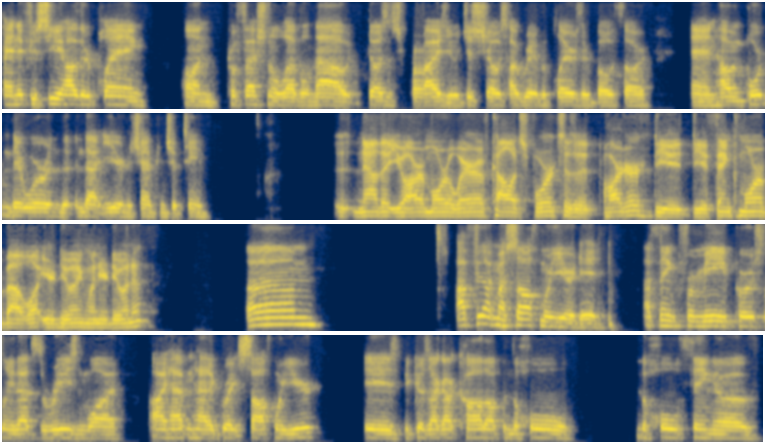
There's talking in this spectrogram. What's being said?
and if you see how they're playing on professional level now, it doesn't surprise you. It just shows how great of a players they both are and how important they were in, the, in that year in the championship team. Now that you are more aware of college sports, is it harder? Do you do you think more about what you're doing when you're doing it? Um, I feel like my sophomore year did. I think for me personally, that's the reason why I haven't had a great sophomore year, is because I got caught up in the whole, the whole thing of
